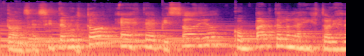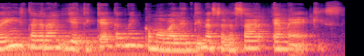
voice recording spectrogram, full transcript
Entonces, si te gustó este episodio, compártelo en las historias de Instagram y etiquétame como Valentina Salazar MX.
